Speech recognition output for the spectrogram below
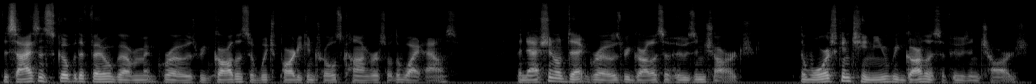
The size and scope of the federal government grows regardless of which party controls Congress or the White House. The national debt grows regardless of who's in charge. The wars continue regardless of who's in charge.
